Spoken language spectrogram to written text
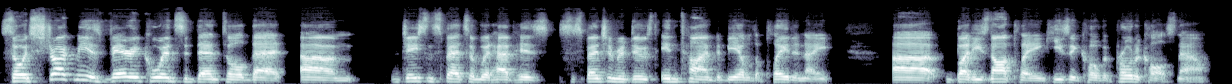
So it struck me as very coincidental that um, Jason Spezza would have his suspension reduced in time to be able to play tonight. Uh, but he's not playing. He's in COVID protocols now.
